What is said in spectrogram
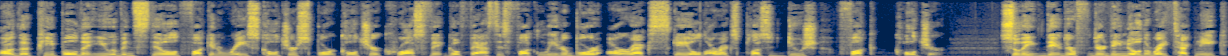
are the people that you have instilled fucking race culture, sport culture, CrossFit, go fast as fuck, leaderboard, RX scaled, RX plus douche fuck culture. So they they they're, they're, they know the right technique,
